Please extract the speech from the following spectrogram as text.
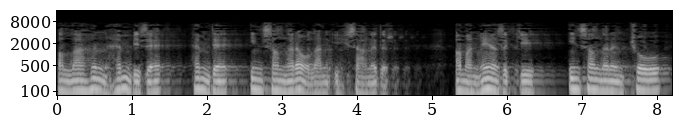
Allah'ın hem bize hem de insanlara olan ihsanıdır. Ama ne yazık ki insanların çoğu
